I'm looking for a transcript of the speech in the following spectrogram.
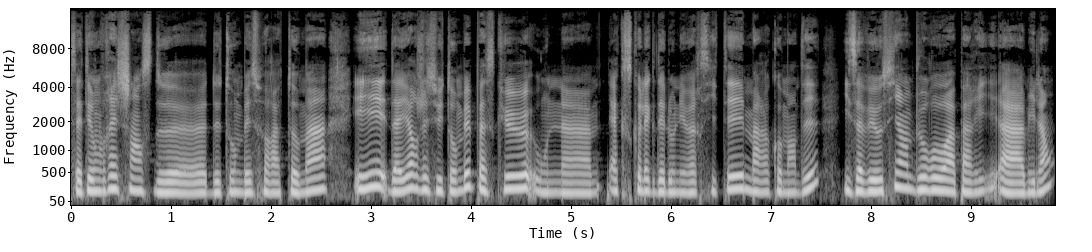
C'était une vraie chance de, de tomber sur Atoma. Et d'ailleurs, je suis tombée parce que une euh, ex-collègue de l'université m'a recommandé. Ils avaient aussi un bureau à Paris, à Milan.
